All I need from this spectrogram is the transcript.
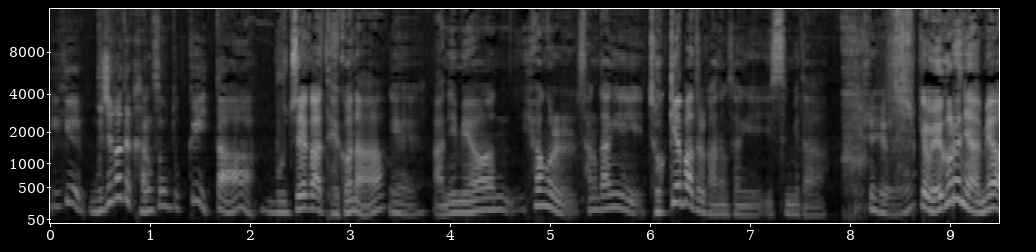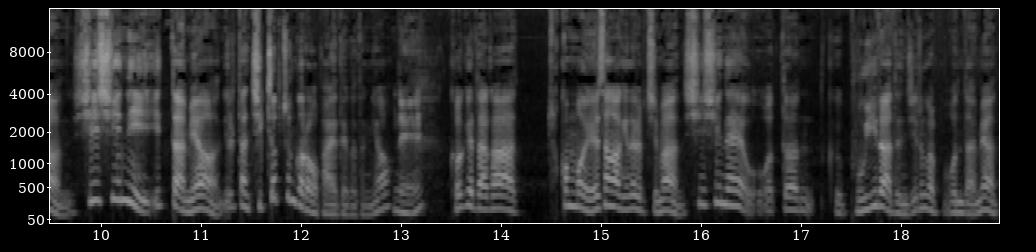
이게 무죄가 될 가능성도 꽤 있다. 무죄가 되거나 예. 아니면 형을 상당히 적게 받을 가능성이 있습니다. 그래요. 그러니까 왜 그러냐면 시신이 있다면 일단 직접 증거라고 봐야 되거든요. 네. 거기에다가 조금 뭐 예상하기는 어렵지만 시신의 어떤 그 부위라든지 이런 걸 본다면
